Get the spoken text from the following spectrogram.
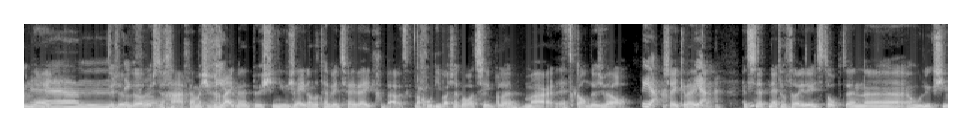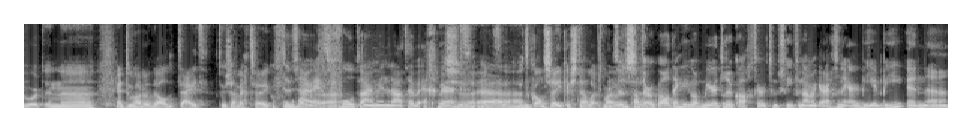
Nee. Dus we hebben wel rustig aangedaan. Maar als je vergelijkt met het busje Nieuw-Zeeland, dat hebben we in twee weken gebouwd. Maar goed, die was ook wel wat simpeler. Maar het kan dus wel. Ja, Zeker weten. Ja. Het is net, net hoeveel je erin stopt en eh, hoe luxe je wordt. En, eh, en toen hadden we wel de tijd. Toen zijn we echt twee weken vol. Toen zijn we echt fulltime inderdaad, hebben we echt gewerkt. Dus, eh, het, eh, het kan zeker sneller. Maar toen zat er eh, ook wel denk ik wat meer druk achter. Toen sliepen we namelijk ergens een Airbnb. En eh,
